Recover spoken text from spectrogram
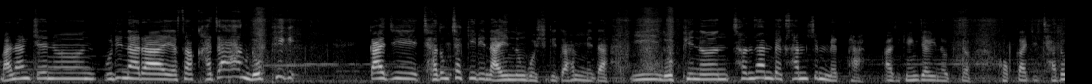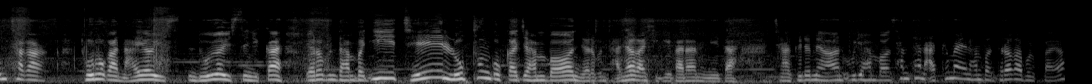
만왕제는 우리나라에서 가장 높이 까지 자동차 길이 나 있는 곳이기도 합니다. 이 높이는 1330m. 아주 굉장히 높죠. 거기까지 자동차가 도로가 나여 있, 놓여 있으니까 여러분도 한번 이 제일 높은 곳까지 한번 여러분 다녀가시기 바랍니다. 자, 그러면 우리 한번 삼탄 아트마일 한번 들어가 볼까요?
